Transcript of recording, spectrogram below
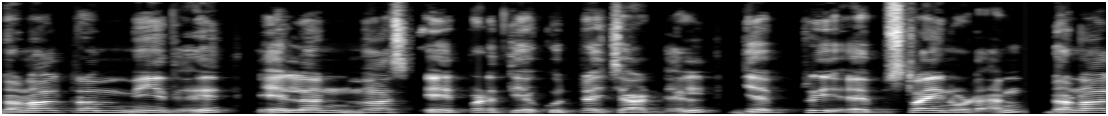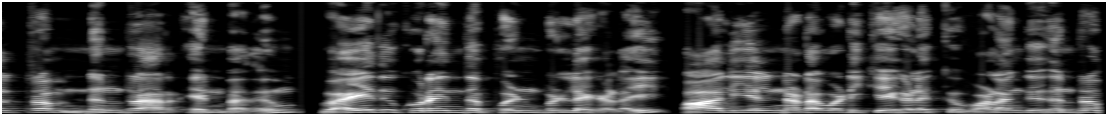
டொனால்ட் ட்ரம்ப் மீது ஏலன் மாஸ்க் ஏற்படுத்திய குற்றச்சாட்டில் ஜெப்ரி எப்ஸ்டைனுடன் டொனால்ட் ட்ரம்ப் நின்றார் என்பதும் வயது குறைந்த பெண் பிள்ளைகளை பாலியல் நடவடிக்கைகளுக்கு வழங்குகின்ற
